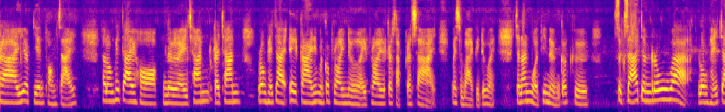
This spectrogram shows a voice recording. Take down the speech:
คลายเยือกเย็นผ่องใส ถ้าลมหายใจหอบเหนื่อยชั้นกระชั้นลมหายใจเอยกายนี่มันก็พลอยเหนื่อยพลอยกระสับกระส่ายไม่สบายไปด้วย ฉะนั้นหมวดที่หนึ่งก็คือ ศึกษาจนรู้ว่าลมหายใจ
